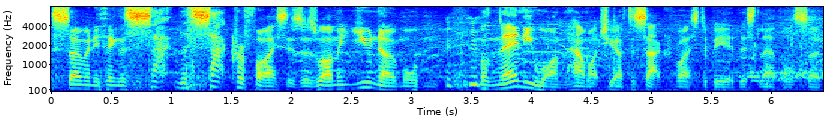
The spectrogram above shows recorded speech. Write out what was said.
so many things. The, sac the sacrifices as well. I mean, you know more than more than anyone how much you have to sacrifice to be at this level. So.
